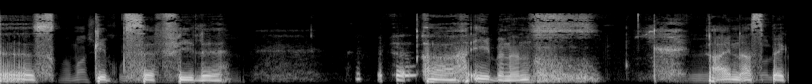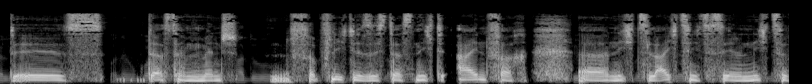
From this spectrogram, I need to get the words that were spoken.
Es gibt sehr viele äh, Ebenen. Ein Aspekt ist, dass der Mensch verpflichtet ist, das nicht einfach, äh, nichts leichtsinnig zu sehen und nicht zu,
